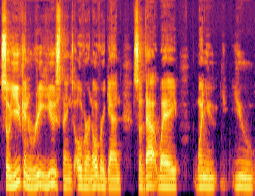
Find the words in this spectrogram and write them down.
So you can reuse things over and over again. So that way, when you you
